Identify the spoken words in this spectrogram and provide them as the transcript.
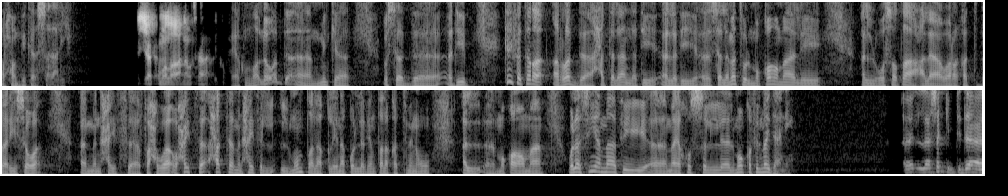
مرحبا بك أستاذ علي. حياكم الله أهلا وسهلا بكم حياكم الله. لو أبدأ منك أستاذ أديب كيف ترى الرد حتى الآن التي الذي سلمته المقاومة للوسطاء على ورقة باريس؟ سواء من حيث فحواء وحيث حتى من حيث المنطلق لنقل الذي انطلقت منه المقاومة ولا سيما في ما يخص الموقف الميداني. لا شك ابتداء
